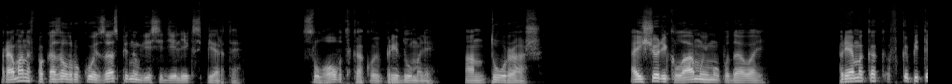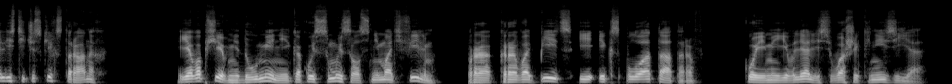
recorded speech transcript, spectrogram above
Романов показал рукой за спину, где сидели эксперты. Слово-то какое придумали. Антураж. А еще рекламу ему подавай. Прямо как в капиталистических странах. Я вообще в недоумении, какой смысл снимать фильм про кровопийц и эксплуататоров, коими являлись ваши князья.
